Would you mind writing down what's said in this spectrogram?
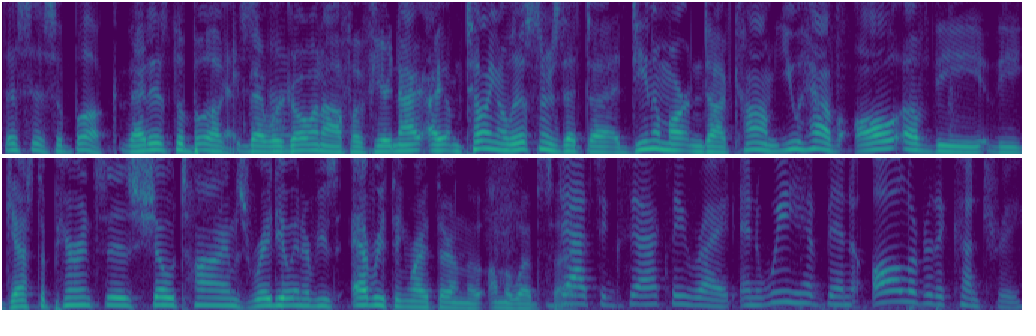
This is a book. that is the book Yes. that we're going off of here. Now, I, I'm telling our listeners that uh, at deanamartin.com, you have all of the the guest appearances, show times, radio interviews, everything right there on the on the website. That's exactly right. And we have been all over the country,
